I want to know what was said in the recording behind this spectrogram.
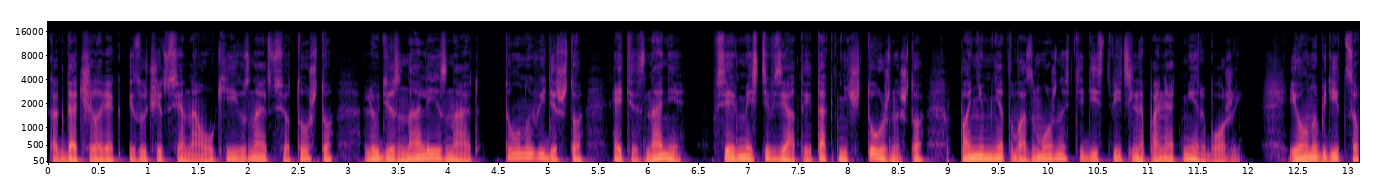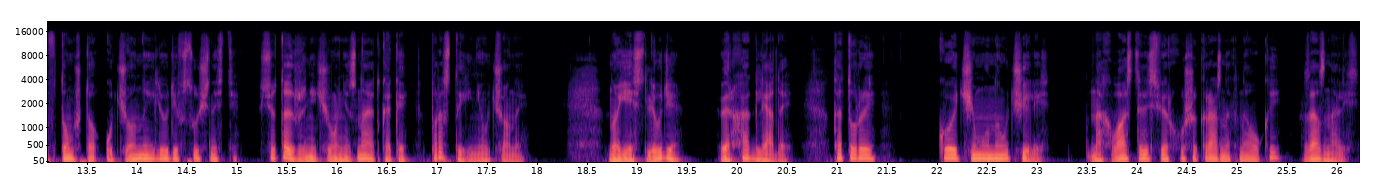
Когда человек изучит все науки и узнает все то, что люди знали и знают, то он увидит, что эти знания все вместе взяты и так ничтожны, что по ним нет возможности действительно понять мир Божий. И он убедится в том, что ученые люди в сущности все так же ничего не знают, как и простые неученые. Но есть люди, верхогляды, которые кое-чему научились, нахвастались верхушек разных наук и зазнались.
